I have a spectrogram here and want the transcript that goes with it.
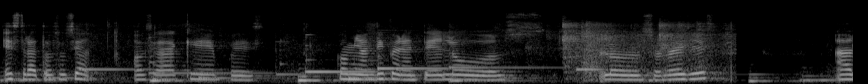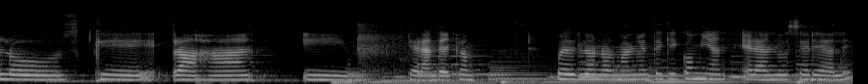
estrato social, o sea que pues comían diferente los, los reyes a los que trabajaban y que eran del campo. Pues lo normalmente que comían eran los cereales.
